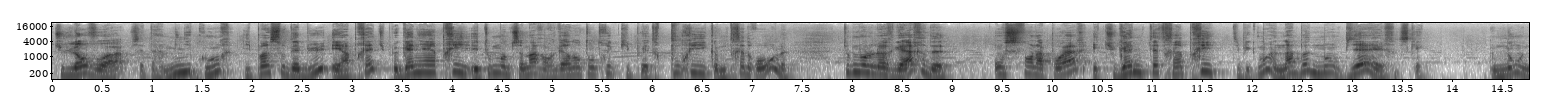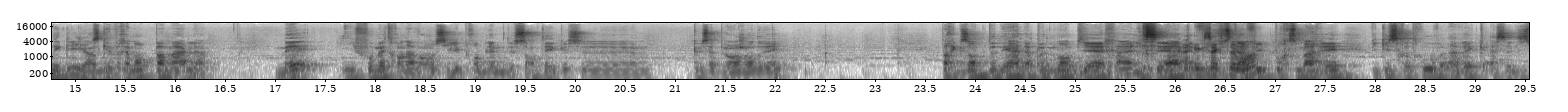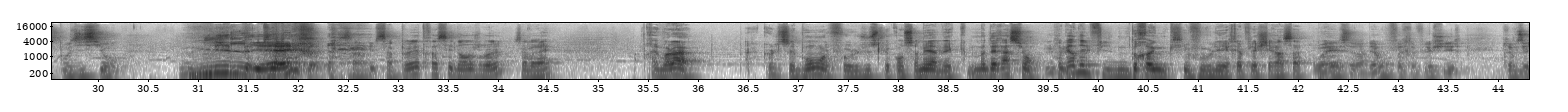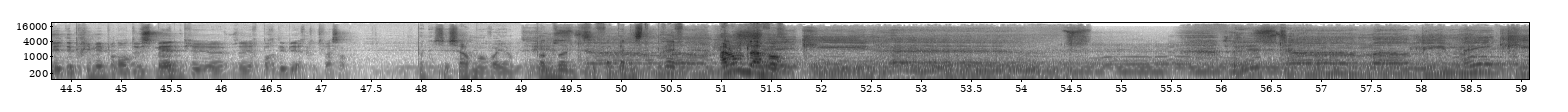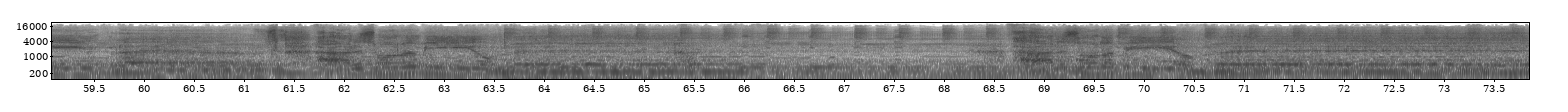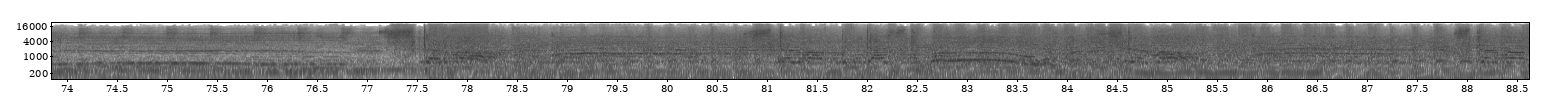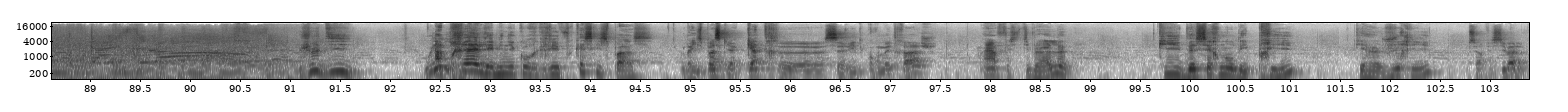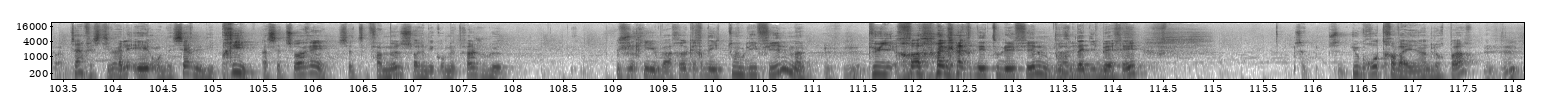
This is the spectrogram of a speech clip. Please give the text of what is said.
tu l'envoies, c'est un mini cours, il passe au début et après tu peux gagner un prix et tout le monde se marre en regardant ton truc qui peut être pourri comme très drôle. Tout le monde le regarde, on se fend la poire et tu gagnes peut-être un prix, typiquement un abonnement bière, ce qui est non négligeable. Ce qui est vraiment pas mal. Mais il faut mettre en avant aussi les problèmes de santé que, ce, que ça peut engendrer. Par exemple, donner un abonnement bière à un lycéen qui a fait juste un film pour se marrer, puis qui se retrouve avec à sa disposition 1000 bières. ça, ça peut être assez dangereux, c'est vrai. Après, voilà, l'alcool c'est bon, il faut juste le consommer avec modération. Mhm. Regardez le film Drunk si vous voulez réfléchir à ça. Ouais, ça va bien vous faire réfléchir. Après, vous allez déprimer pendant deux semaines, puis euh, vous allez reboire des bières de toute façon. Pas nécessairement, voyons. Pas besoin de ces fatalistes. Bref, allons de l'avant. Jeudi, Oui. après les mini-cours griffes, qu'est-ce qui se passe? Bah, il se passe qu'il y a quatre euh, séries de courts-métrages. Un festival qui décernons des prix, qui a un jury. C'est un festival, quoi. C'est un festival et on décerne des prix à cette soirée, cette fameuse soirée des courts-métrages où le jury va regarder tous les films, puis re-regarder tous les films pour délibérer. C'est- C'est du gros travail hein, de leur part. Mhm.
